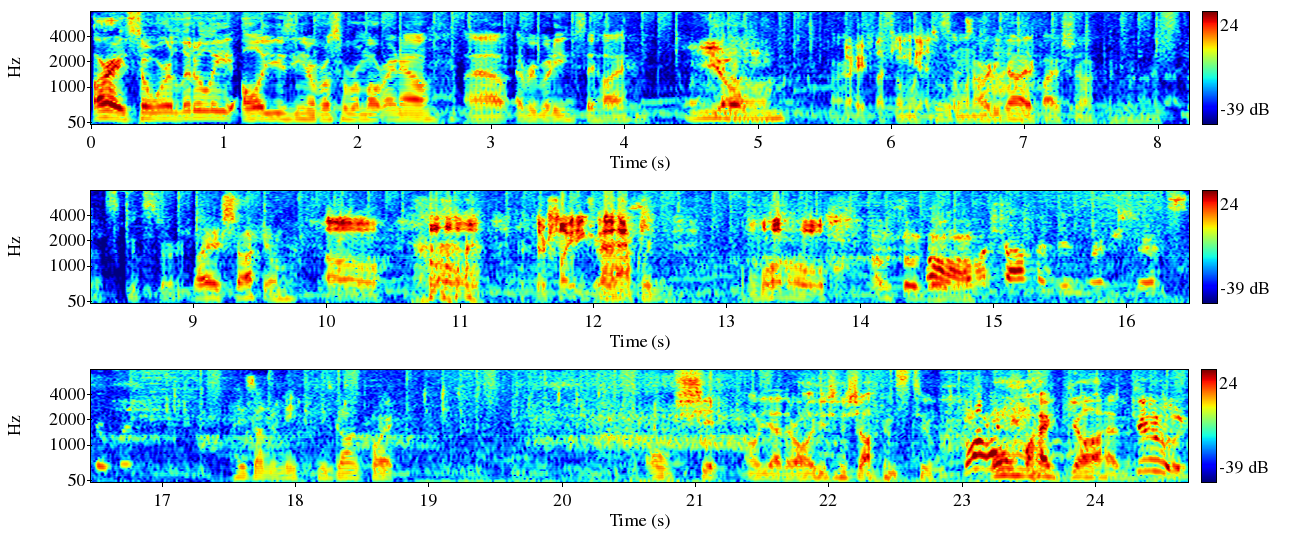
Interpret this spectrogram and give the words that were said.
All right, so we're literally all using universal remote right now. Uh, everybody, say hi. Yo. All right, Alright, fuck you someone, guys. someone already died by a shotgun. That's, that's a good start. By a shotgun. Oh. Oh. They're fighting Very back. awkward. Whoa. I'm so dead Oh, now. my shotgun didn't register. That's stupid. He's underneath. He's going for it. Oh shit. Oh yeah, they're all using shotguns too. Oh my god. Dude!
